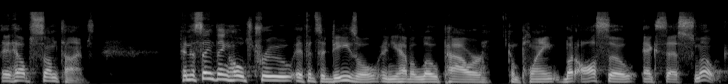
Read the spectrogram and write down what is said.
it helps sometimes. And the same thing holds true if it's a diesel and you have a low power complaint, but also excess smoke.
